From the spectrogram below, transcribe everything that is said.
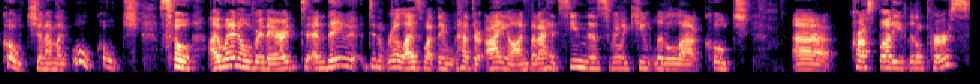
coach," and I'm like, "Oh, coach." So I went over there, to, and they didn't realize what they had their eye on, but I had seen this really cute little uh, coach uh, crossbody little purse.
